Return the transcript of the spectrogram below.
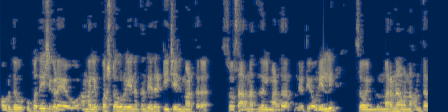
ಅವ್ರದ್ದು ಉಪದೇಶಗಳೇ ಯಾವುವು ಆಮೇಲೆ ಫಸ್ಟ್ ಅವ್ರು ಏನಂತಂದ್ರೆ ಹೇಳಿದ್ರೆ ಟೀಚ್ ಎಲ್ಲಿ ಮಾಡ್ತಾರ? ಸೊ ಸಾರನಾಥದಲ್ಲಿ ಮಾಡ್ತಾರ ಅಂತ ಹೇಳ್ತೀವಿ. ಅವ್ರು ಎಲ್ಲಿ? ಸೊ ಮರಣವನ್ನ ಹೊಂತಾರ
